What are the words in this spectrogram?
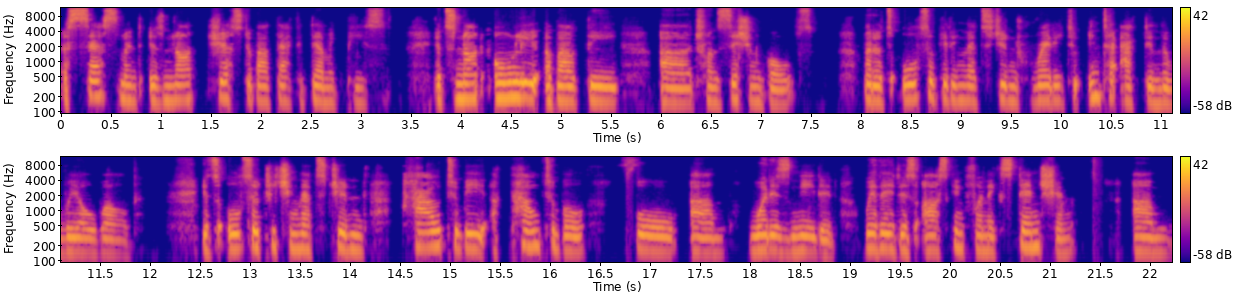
assessment is not just about the academic piece. It's not only about the uh, transition goals, but it's also getting that student ready to interact in the real world. It's also teaching that student how to be accountable for um, what is needed, whether it is asking for an extension, um,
